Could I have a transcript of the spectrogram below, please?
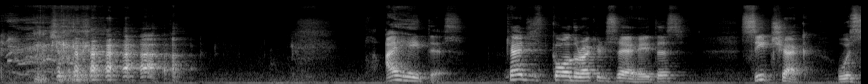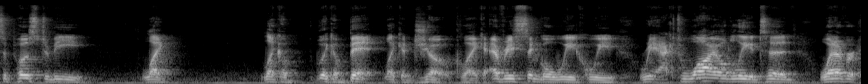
I hate this. Can I just go on the record to say I hate this? Seat check was supposed to be like like a like a bit, like a joke. Like every single week we react wildly to whatever.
